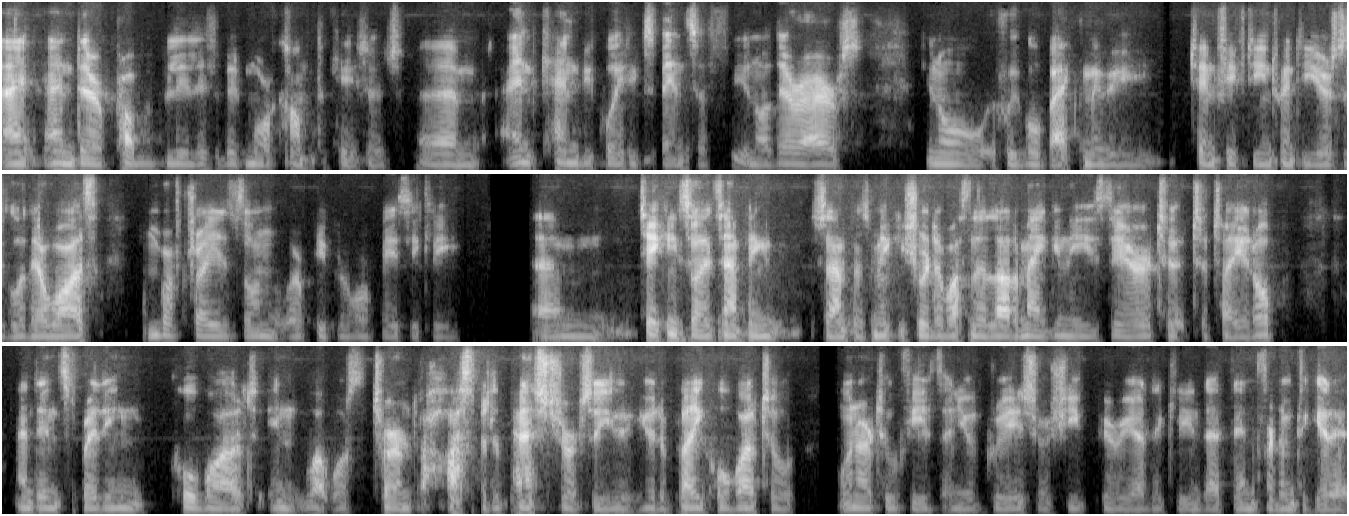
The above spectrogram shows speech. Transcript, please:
and, and, they're probably a little bit more complicated um, and can be quite expensive. You know, there are, you know, if we go back maybe 10, 15, 20 years ago, there was a number of trials done where people were basically um, taking soil sampling samples, making sure there wasn't a lot of manganese there to, to tie it up, and then spreading cobalt in what was termed a hospital pasture. So you, would apply cobalt to one or two fields and you'd graze your sheep periodically, and that then for them to get a,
